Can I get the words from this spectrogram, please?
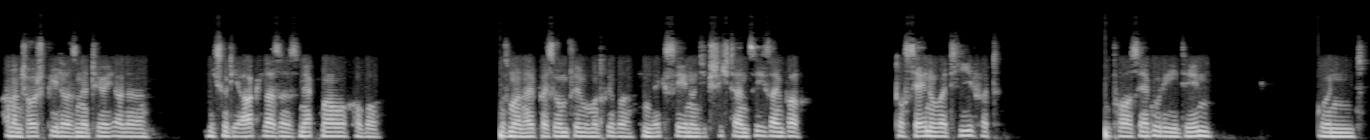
anderen Schauspieler sind natürlich alle nicht so die A-Klasse, das merkt man auch, aber muss man halt bei so einem Film immer drüber hinwegsehen und die Geschichte an sich ist einfach doch sehr innovativ, hat ein paar sehr gute Ideen und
